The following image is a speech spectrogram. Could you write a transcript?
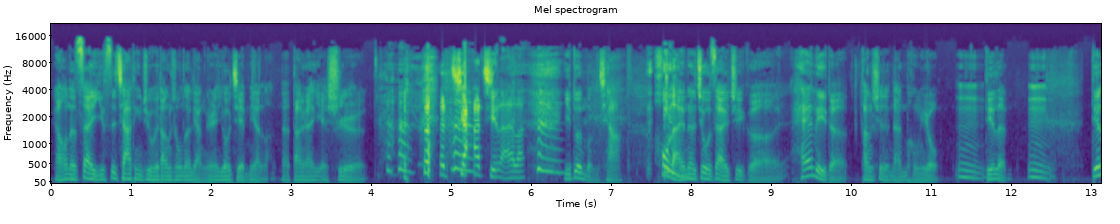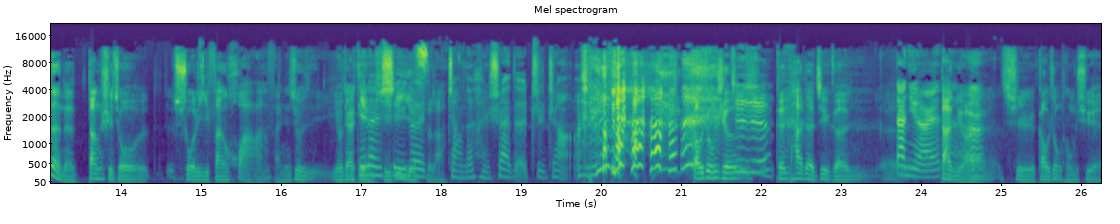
然后呢，在一次家庭聚会当中呢，两个人又见面了，那当然也是 掐起来了，一顿猛掐。后来呢，就在这个 Haley 的当时的男朋友，嗯，Dylan，嗯。Dylan 呢，当时就说了一番话啊，反正就有点点题的意思了。长得很帅的智障，高中生，跟他的这个大女儿，大女儿是高中同学，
